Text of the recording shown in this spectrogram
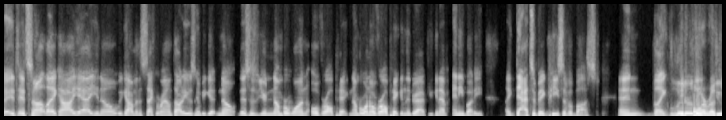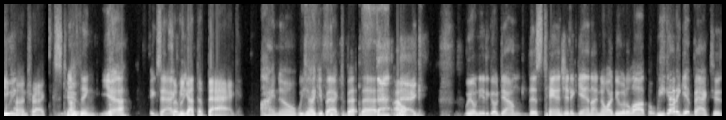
it's it's not like, oh yeah, you know, we got him in the second round, thought he was gonna be good. No, this is your number one overall pick, number one overall pick in the draft. You can have anybody. Like that's a big piece of a bust. And like literally Before rookie doing contracts too. nothing. Yeah, exactly. So he got the bag. I know. We gotta get back to bet that. Fat bag. we don't need to go down this tangent again. I know I do it a lot, but we got to get back to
